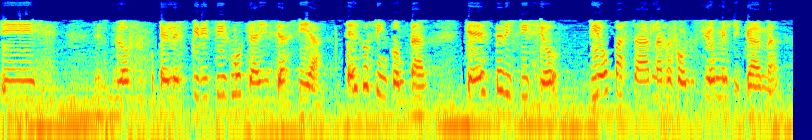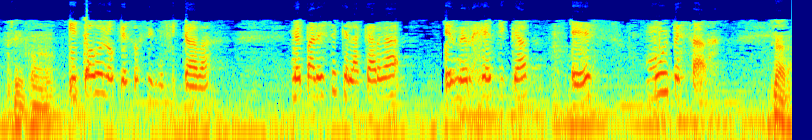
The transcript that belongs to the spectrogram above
y los, el espiritismo que ahí se hacía, eso sin contar que este edificio vio pasar la Revolución Mexicana y todo lo que eso significaba. Me parece que la carga energética es muy pesada. Claro.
